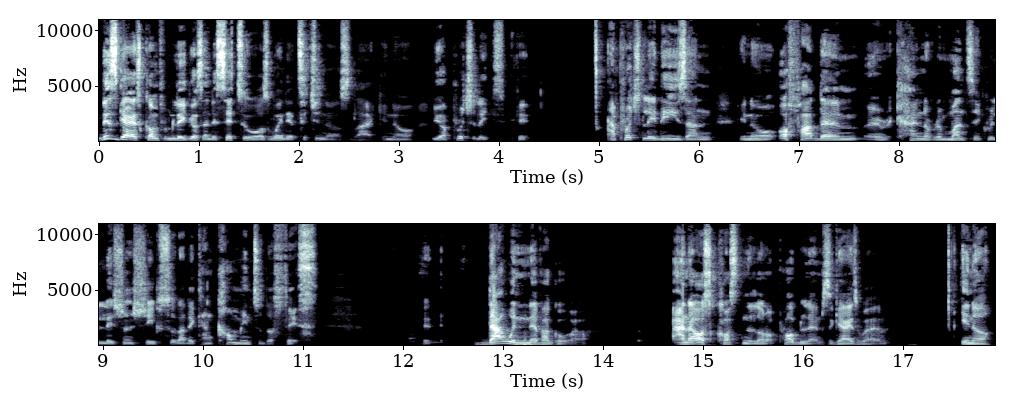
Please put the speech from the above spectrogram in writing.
these guys come from Lagos and they say to us when they're teaching us, like, you know, you approach ladies, okay, approach ladies and, you know, offer them a kind of romantic relationship so that they can come into the faith. That will never go well. And that was causing a lot of problems. The guys were, you know,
